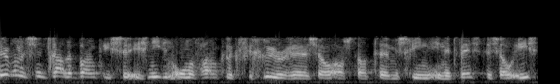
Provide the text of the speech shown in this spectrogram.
Gouverneur van de centrale bank is, is niet een onafhankelijk figuur zoals dat misschien in het Westen zo is.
